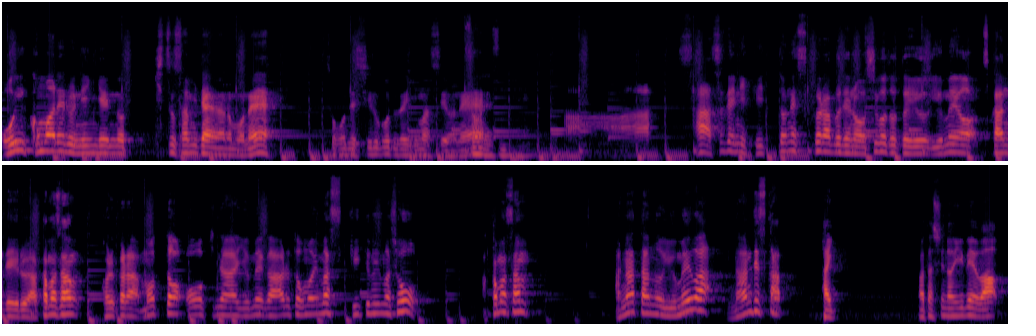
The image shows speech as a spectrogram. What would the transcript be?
追い込まれる人間のきつさみたいなのもね、そこで知ることできますよね。そうですね。あーさあすでにフィットネスクラブでのお仕事という夢を掴んでいる赤間さんこれからもっと大きな夢があると思います聞いてみましょう赤間さんあなたの夢は何ですか？はい。私の夢は、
